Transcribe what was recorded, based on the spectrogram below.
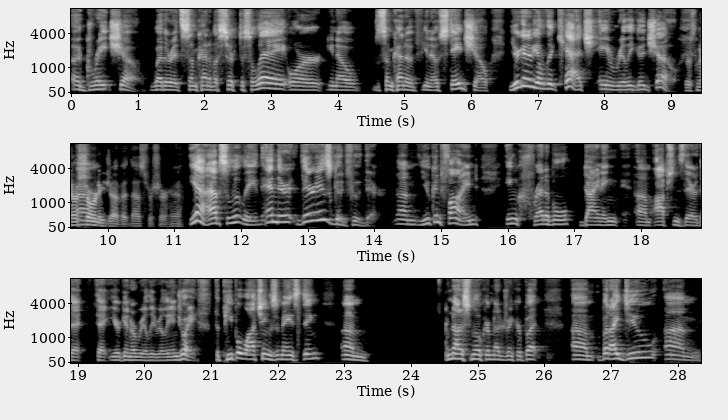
a great show, whether it's some kind of a Cirque du Soleil or you know some kind of you know stage show. You're going to be able to catch a really good show. There's no Um, shortage of it, that's for sure. Yeah. Yeah, absolutely. And there there is good food there. Um, you can find incredible dining um, options there that that you're going to really really enjoy. The people watching is amazing. Um, I'm not a smoker. I'm not a drinker, but um, but I do um,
